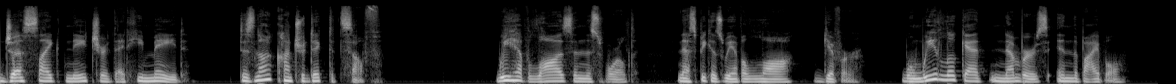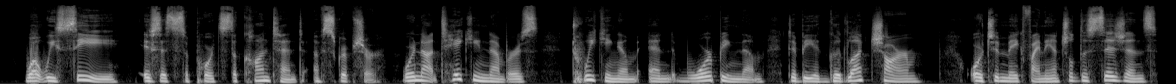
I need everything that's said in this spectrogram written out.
just like nature that he made, does not contradict itself. We have laws in this world, and that's because we have a law giver when we look at numbers in the Bible, what we see is it supports the content of Scripture. We're not taking numbers, tweaking them, and warping them to be a good luck charm or to make financial decisions.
